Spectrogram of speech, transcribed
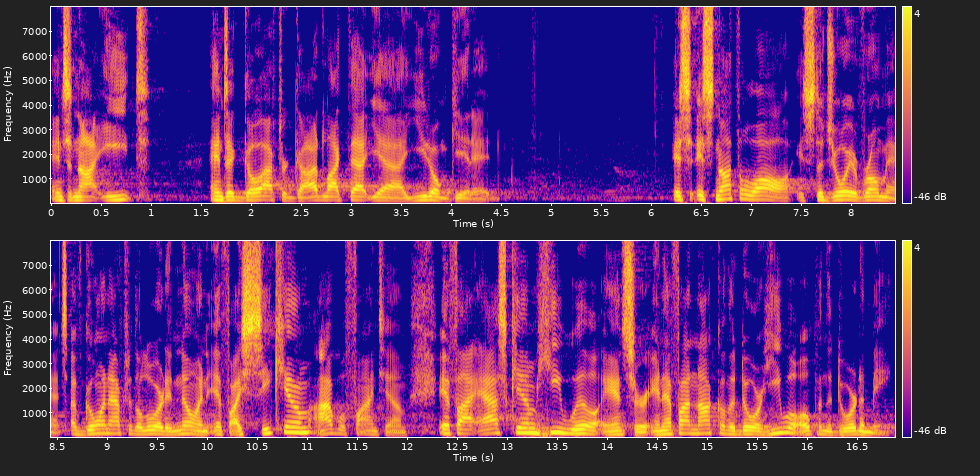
and to not eat and to go after God like that. Yeah, you don't get it. It's, it's not the law, it's the joy of romance, of going after the Lord and knowing if I seek Him, I will find Him. If I ask Him, He will answer. And if I knock on the door, He will open the door to me.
